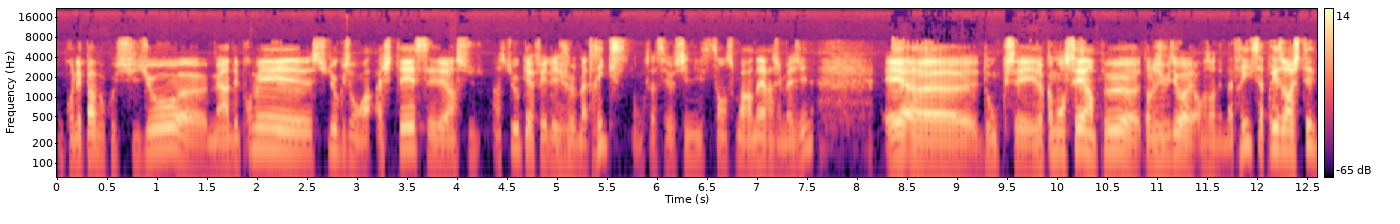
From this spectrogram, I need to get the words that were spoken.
comprenait pas beaucoup de studios, euh, mais un des premiers studios qu'ils ont acheté, c'est un, studio qui a fait les jeux Matrix, donc ça c'est aussi une licence Warner, j'imagine. Et euh, donc ils ont commencé un peu dans les jeux vidéo en faisant des Matrix. Après, ils ont acheté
